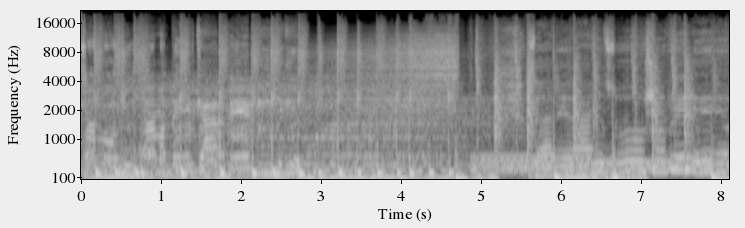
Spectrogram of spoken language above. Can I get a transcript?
за мной Льют на модель, карамель или гель Забирают сушу приливы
